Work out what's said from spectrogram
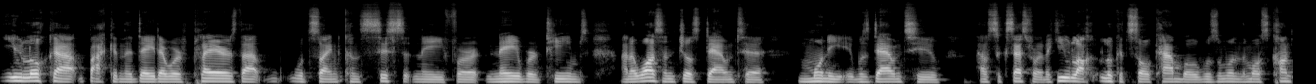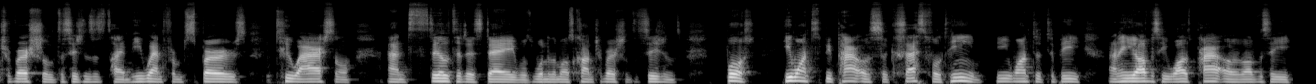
you look at back in the day, there were players that would sign consistently for neighbor teams, and it wasn't just down to money; it was down to how successful. Like you look, look at Sol Campbell was one of the most controversial decisions at the time. He went from Spurs to Arsenal, and still to this day was one of the most controversial decisions. But he wanted to be part of a successful team. He wanted to be, and he obviously was part of obviously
